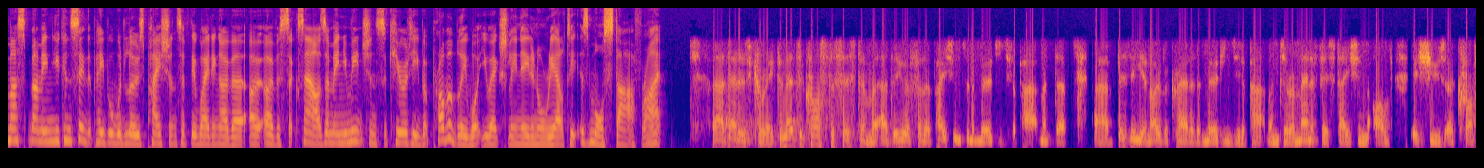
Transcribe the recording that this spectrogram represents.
must. I mean, you can see that people would lose patience if they're waiting over over six hours. I mean, you mentioned security, but probably what you actually need in all reality is more staff, right? Uh, that is correct, and that's across the system. Uh, for the patients in emergency department, the uh, busy and overcrowded emergency departments are a manifestation of issues across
